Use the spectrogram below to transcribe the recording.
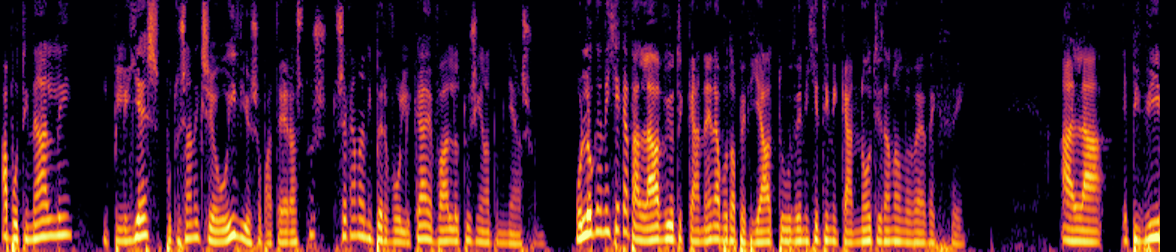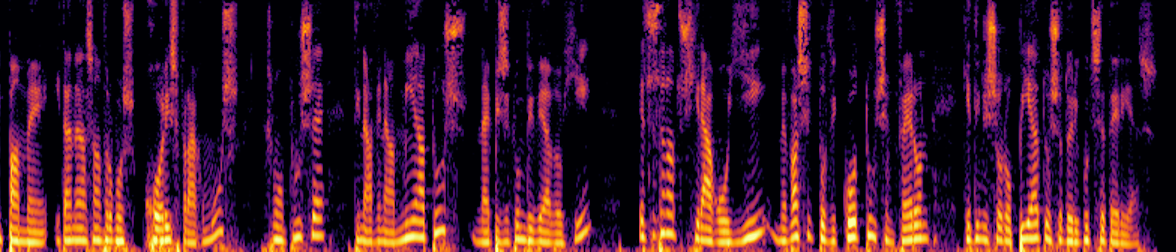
Από την άλλη, οι πληγές που τους άνοιξε ο ίδιος ο πατέρας τους τους έκαναν υπερβολικά ευάλωτους για να του μοιάσουν. Ο Λόγκαν είχε καταλάβει ότι κανένα από τα παιδιά του δεν είχε την ικανότητα να το διαδεχθεί. Αλλά επειδή είπαμε ήταν ένας άνθρωπος χωρίς φραγμούς, χρησιμοποιούσε την αδυναμία τους να επιζητούν τη διαδοχή, έτσι ώστε να τους χειραγωγεί με βάση το δικό του συμφέρον και την ισορροπία του εσωτερικού της εταιρείας.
